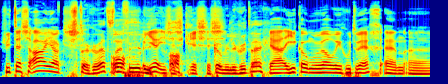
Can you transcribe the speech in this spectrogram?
Vitesse Ajax. Stugge wedstrijd Och, voor jullie. Jezus Oh, Christus. komen jullie goed weg? Ja, hier komen we wel weer goed weg. En eh,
